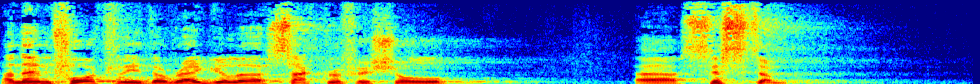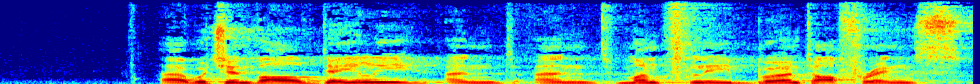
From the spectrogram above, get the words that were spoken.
And then, fourthly, the regular sacrificial uh, system, uh, which involved daily and, and monthly burnt offerings,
